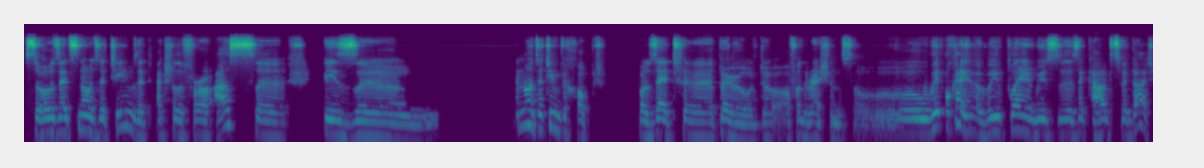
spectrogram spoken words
So that's not the team that actually for us uh, is um, not the team we hoped for that uh, period of aggression. So we okay, we play with the cards we got.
